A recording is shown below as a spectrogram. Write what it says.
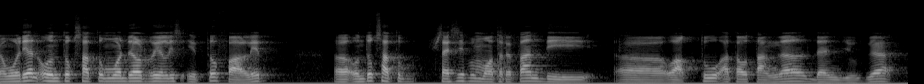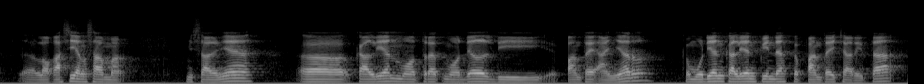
Kemudian untuk satu model rilis itu valid uh, untuk satu sesi pemotretan di uh, waktu atau tanggal dan juga uh, lokasi yang sama. Misalnya uh, kalian motret model di Pantai Anyer, kemudian kalian pindah ke Pantai Carita.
